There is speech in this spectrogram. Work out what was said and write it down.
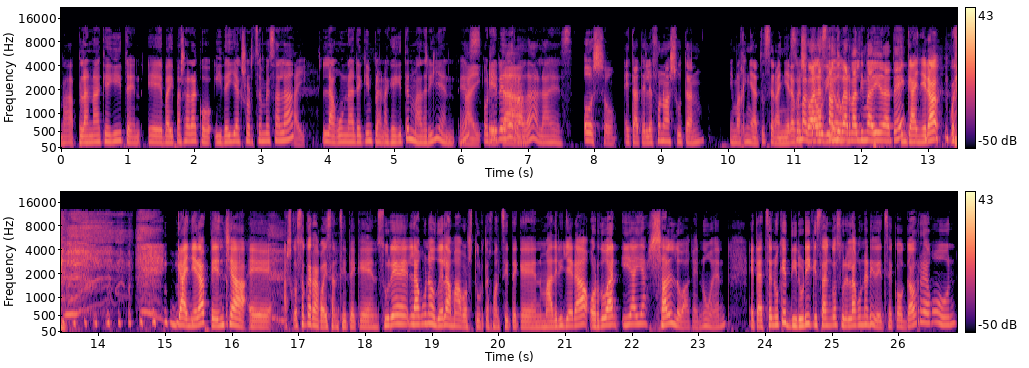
ba, planak egiten, e, bai pasarako ideiak sortzen bezala, Bai. lagunarekin planak egiten Madrilen, ez? Bai, Hori ere eta- derra da, ala ez? Oso, eta telefonoa sutan, imaginatu, ze gainera besoa audio? alaztandu behar baldin badidate, Gainera, gainera pentsa, eh, asko zokerragoa izan zitekeen. Zure laguna udela ama urte joan zitekeen Madrilera, orduan iaia saldoa genuen, eta etzenuke dirurik izango zure lagunari deitzeko. Gaur egun,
